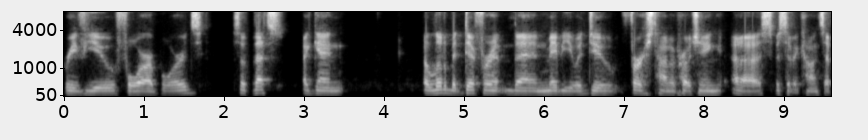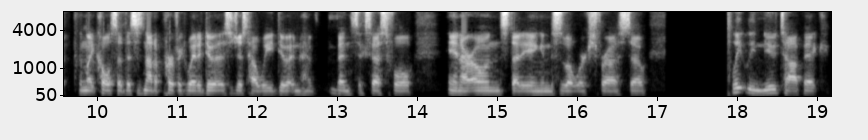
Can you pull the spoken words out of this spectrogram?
review for our boards. So that's again a little bit different than maybe you would do first time approaching a specific concept. And like Cole said, this is not a perfect way to do it. This is just how we do it and have been successful in our own studying. And this is what works for us. So completely new topic,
